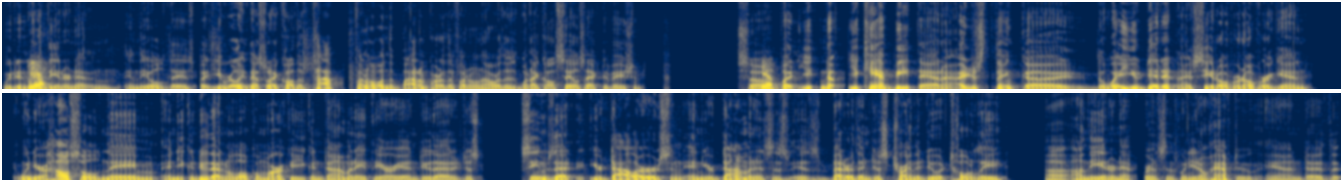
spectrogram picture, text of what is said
We didn't yeah. have the internet in, in the old days, but you really that's what I call the top funnel and the bottom part of the funnel now, or the, what I call sales activation. So, yep. but you no, you can't beat that. I, I just think uh, the way you did it, and I see it over and over again. When you're a household name and you can do that in a local market, you can dominate the area and do that. It just seems that your dollars and, and your dominance is, is better than just trying to do it totally uh, on the internet, for instance, when you don't have to. And uh, the,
